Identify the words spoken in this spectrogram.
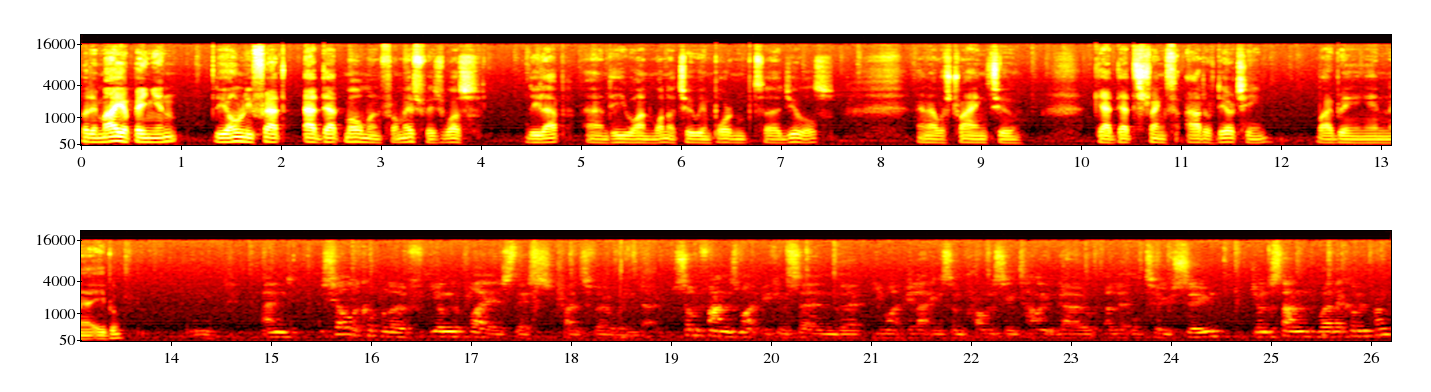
But in my opinion, the only threat at that moment from Ipswich was Delap, and he won one or two important uh, duels. And I was trying to get that strength out of their team by bringing in uh, Ibou. And sold a couple of younger players this transfer window. Some fans might be concerned that you might be letting some promising talent go a little too soon. Do you understand where they're coming from?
